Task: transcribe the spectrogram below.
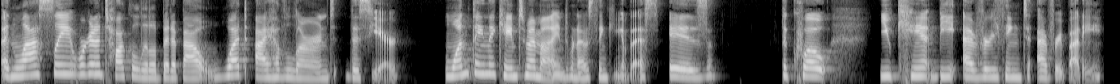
And lastly, we're going to talk a little bit about what I have learned this year. One thing that came to my mind when I was thinking of this is the quote, You can't be everything to everybody.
